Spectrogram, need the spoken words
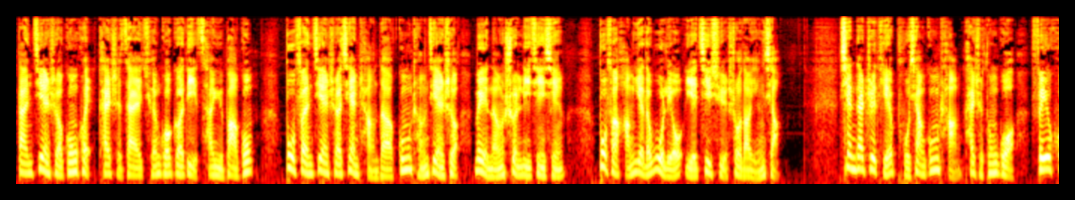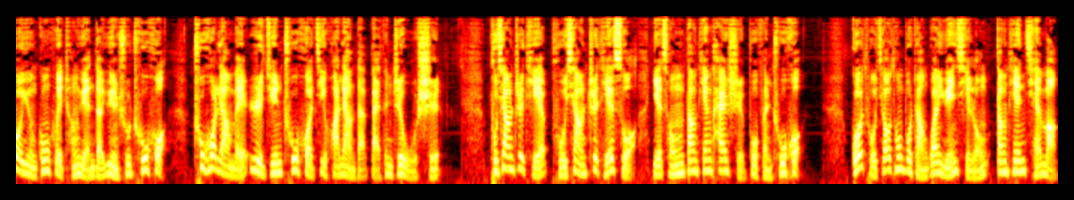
但建设工会开始在全国各地参与罢工，部分建设现场的工程建设未能顺利进行，部分行业的物流也继续受到影响。现代制铁浦项工厂开始通过非货运工会成员的运输出货，出货量为日均出货计划量的百分之五十。浦项制铁浦项制铁所也从当天开始部分出货。国土交通部长官袁喜龙当天前往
